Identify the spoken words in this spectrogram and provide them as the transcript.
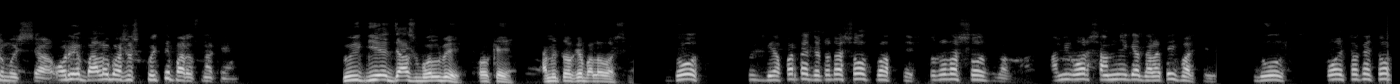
সমস্যা? ওরে ভালোবাসা কইতে পারস না কেন? তুই গিয়ে যাস বলবে ওকে? আমি তোকে ভালোবাসি। দোস্ত তুই ব্যাপারটা যতটা সহজ ভাবছিস ততটা সহজ না। আমি ওর সামনে গিয়ে দাঁড়াতেই পারছি না। দোস্ত ওর চোখে চোখ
